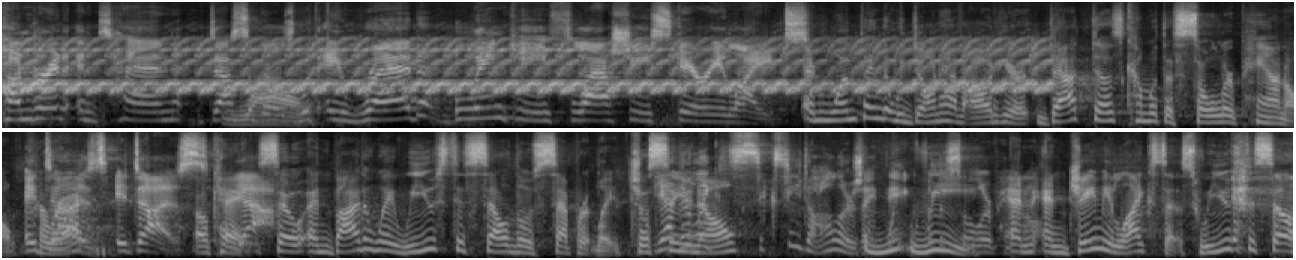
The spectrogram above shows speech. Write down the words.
110 decibels Wow. with a red, blinky, flashy, scary light. And one thing that we don't have out here, that does come with a solar panel, It correct? does, it does. Okay, yeah. so, and by the way, we used to sell those separately, just yeah, so you they're know. like $60, I think, for the solar panel. And, and Jamie likes this. We used to sell,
